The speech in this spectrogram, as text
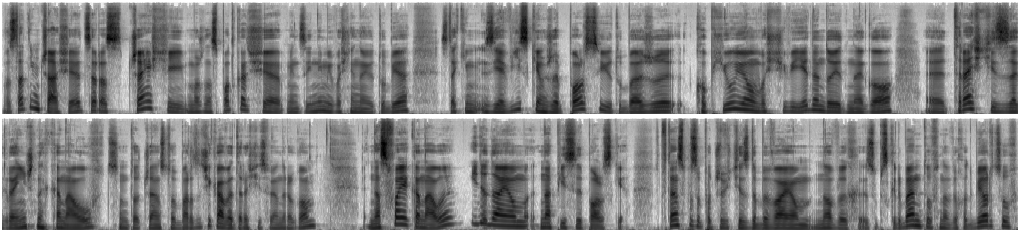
W ostatnim czasie coraz częściej można spotkać się, między innymi właśnie na YouTubie, z takim zjawiskiem, że polscy YouTuberzy kopiują właściwie jeden do jednego e, treści z zagranicznych kanałów, są to często bardzo ciekawe treści swoją drogą, na swoje kanały i dodają napisy polskie. W ten sposób oczywiście zdobywają nowych subskrybentów, nowych odbiorców,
